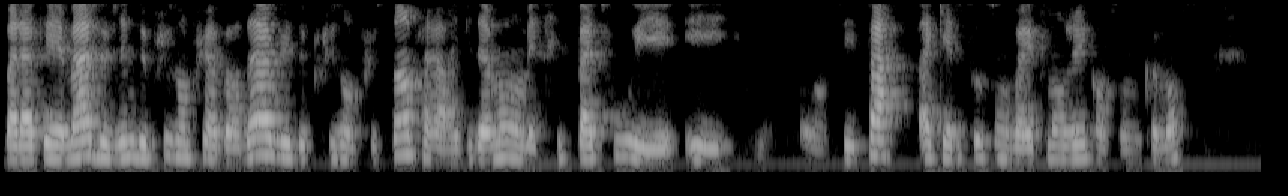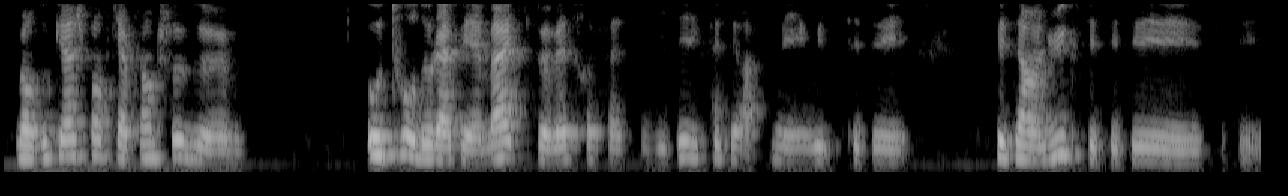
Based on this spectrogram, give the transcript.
bah, la PMA devienne de plus en plus abordable et de plus en plus simple. Alors évidemment, on maîtrise pas tout et, et on ne sait pas à quelle sauce on va être mangé quand on commence. Mais en tout cas, je pense qu'il y a plein de choses euh, autour de la PMA qui peuvent être facilitées, etc. Mais oui, c'était c'était un luxe et c'était c'était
